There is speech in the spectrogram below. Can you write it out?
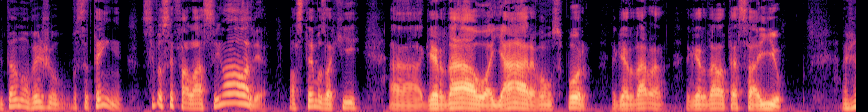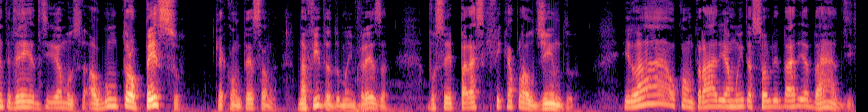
Então não vejo. Você tem. Se você falar assim, olha, nós temos aqui a Gerdau, a Yara, vamos supor, a Gerdau, a Gerdau até saiu. A gente vê, digamos, algum tropeço que aconteça na vida de uma empresa, você parece que fica aplaudindo E lá, ao contrário, há muita solidariedade.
